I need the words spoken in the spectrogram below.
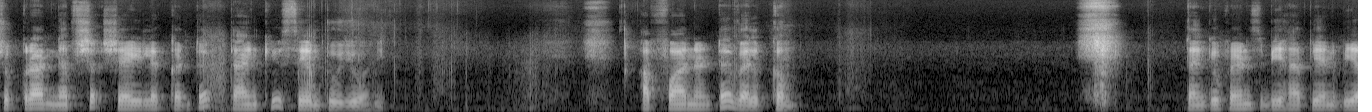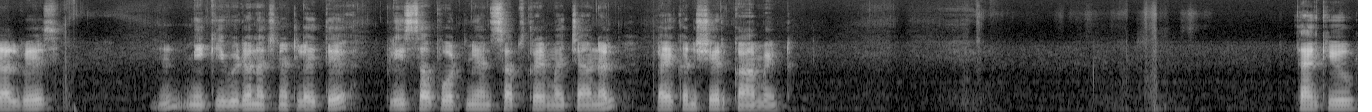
శుక్రాన్ నెఫ్ష షైలక్ అంటే thank you same to you అని. అఫ్వాన్ అంటే welcome thank you friends be happy and be always మీకు ఈ వీడియో నచ్చినట్లయితే Please support me and subscribe my channel. Like and share, comment. Thank you.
